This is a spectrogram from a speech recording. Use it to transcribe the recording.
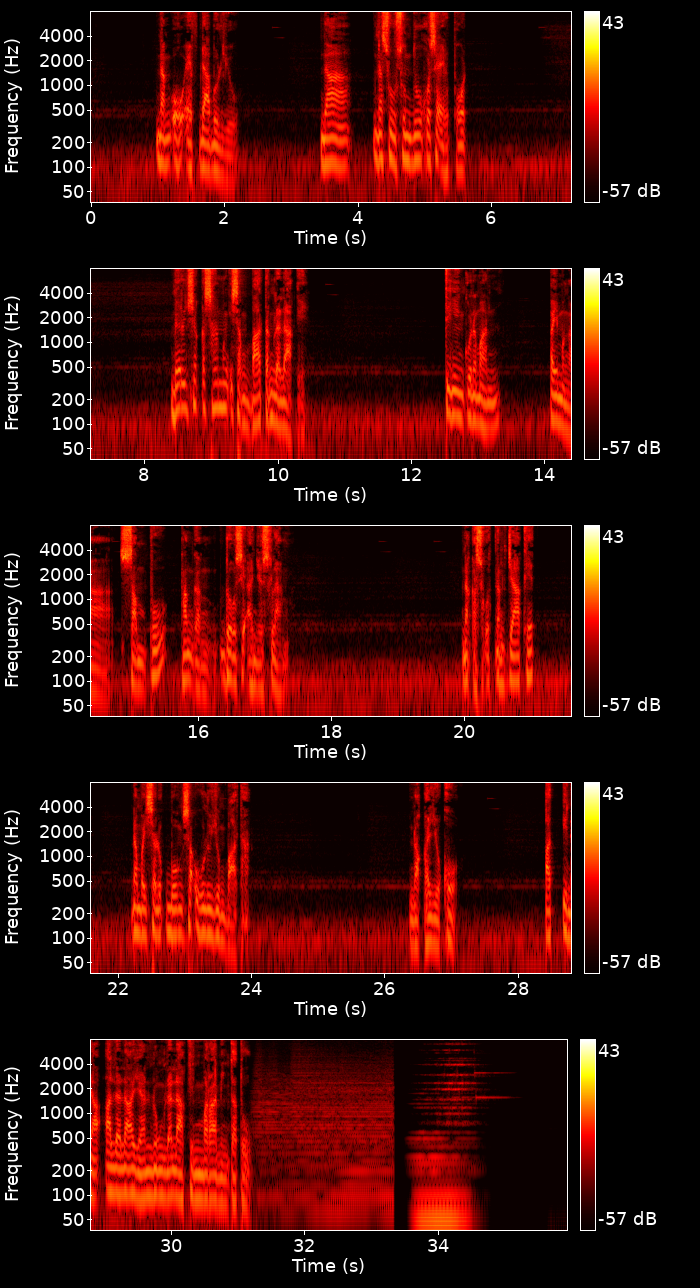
ng OFW na nasusundo ko sa airport. Meron siyang kasamang isang batang lalaki. Tingin ko naman ay mga sampu hanggang 12 anyos lang. Nakasuot ng jacket na may salukbong sa ulo yung bata. Nakayuko at inaalalayan nung lalaking maraming tattoo.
